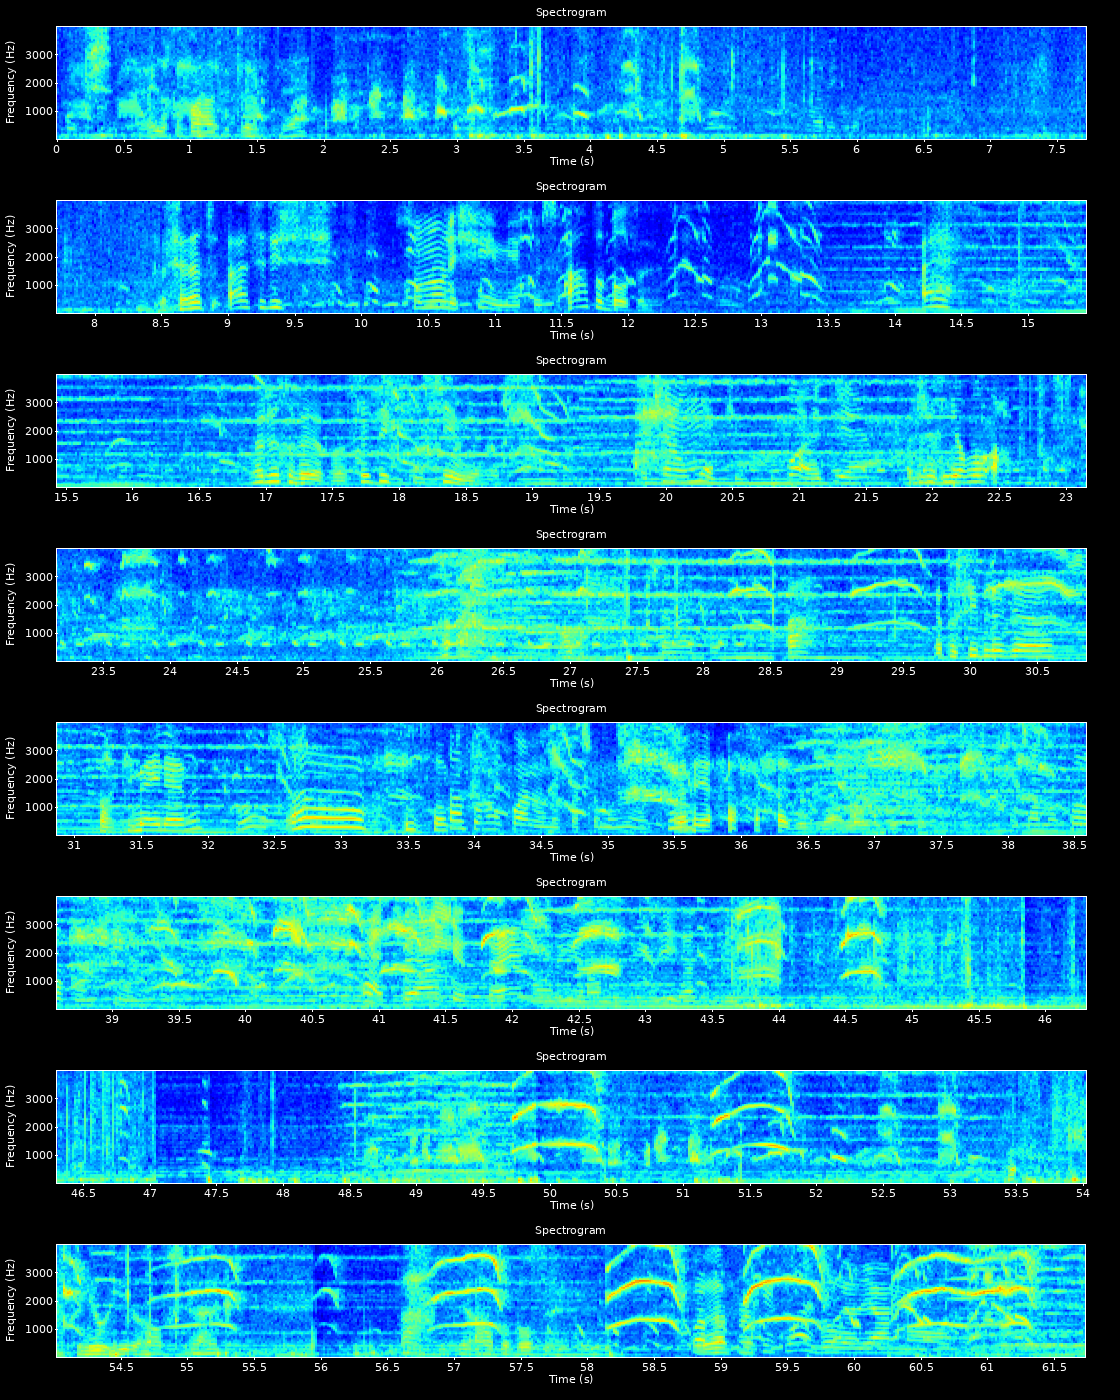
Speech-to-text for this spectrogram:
Oeps, een hele gevaarlijke klim. Hè? Wat zijn dat? Ah, ze dus sono le scimmie queste. apenbotten. Eh. Een ruggenwervel. Zit is simje. E c'è un mucchio. Qua è pieno. N'è qua. Ah. È possibile se... Mag ik die meenemen? Oh, sì. Ah. Tanto noi qua non ne facciamo niente. Ja, dat is wel leuk. Facciamo solo concimi. Eh, c'è anche femori, robe così. Verniel hier, halve struik. Ah, weer apenbossen. Guarda, perché qua è dove li hanno,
